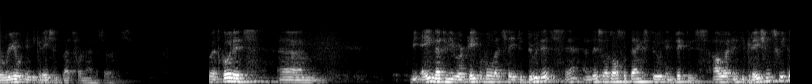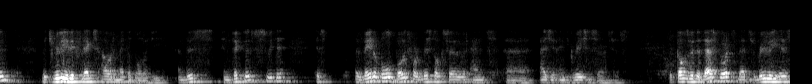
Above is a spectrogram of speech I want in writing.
a real integration platform as a service. So at Codit, um, we aim that we were capable, let's say, to do this, yeah? and this was also thanks to Invictus, our integration suite, which really reflects our methodology. And this Invictus suite is available both for BizTalk Server and uh, Azure Integration Services. It comes with a dashboard that really is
